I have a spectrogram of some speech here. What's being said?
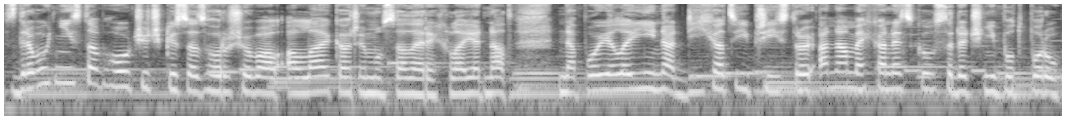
Zdravotní stav holčičky se zhoršoval a lékaři museli rychle jednat. Napojili ji na dýchací přístroj a na mechanickou srdeční podporu.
